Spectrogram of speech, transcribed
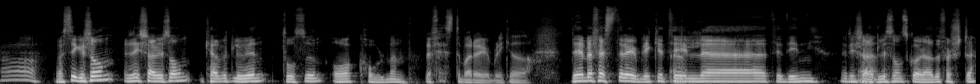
Ah, Det var Sigurdsson, Richarlison, Calvert Lewin, Tosun og Coleman. befester bare øyeblikket, det, da. Det befester øyeblikket til, eh, til din. Richarlison skåra det første.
